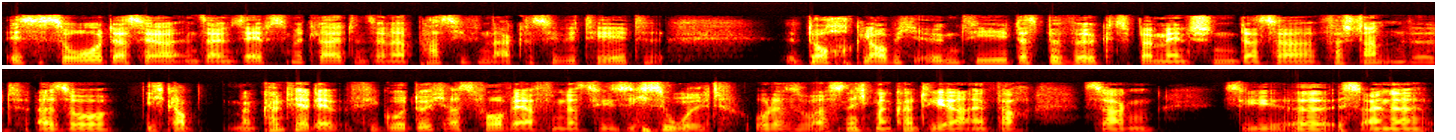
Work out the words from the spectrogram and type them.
ist es so, dass er in seinem Selbstmitleid, in seiner passiven Aggressivität doch, glaube ich, irgendwie das bewirkt bei Menschen, dass er verstanden wird. Also ich glaube, man könnte ja der Figur durchaus vorwerfen, dass sie sich suhlt oder sowas, nicht? Man könnte ja einfach sagen, sie äh, ist eine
